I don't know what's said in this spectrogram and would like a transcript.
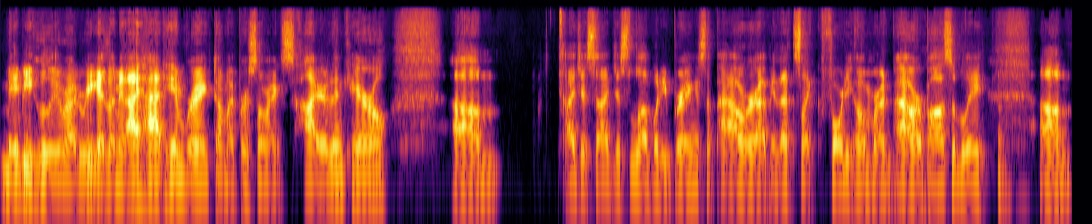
maybe Julio Rodriguez. I mean, I had him ranked on my personal ranks higher than Carroll. Um, I just I just love what he brings, the power. I mean, that's like 40 home run power possibly. Um,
